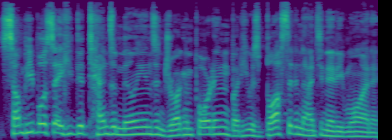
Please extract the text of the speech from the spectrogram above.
some people say he did tens of millions in drug importing, but he was busted in 1981.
